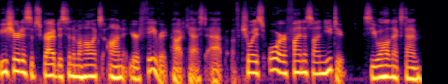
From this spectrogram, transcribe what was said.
Be sure to subscribe to Cinemaholics on your favorite podcast app of choice or find us on YouTube. See you all next time.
